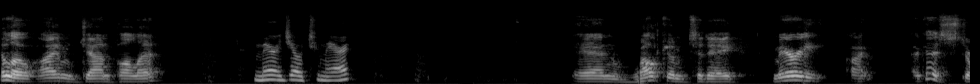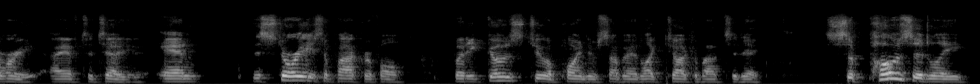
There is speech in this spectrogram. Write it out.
Hello, I'm John Paulette. Mary Jo Tumer. And welcome today. Mary, I, I got a story I have to tell you. And this story is apocryphal, but it goes to a point of something I'd like to talk about today. Supposedly,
